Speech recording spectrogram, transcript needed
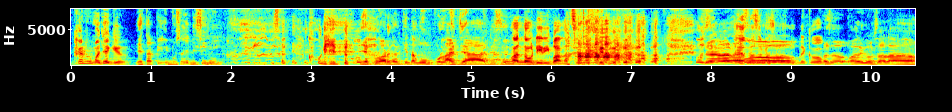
Kan rumah Jegel. Ya tapi ibu saya di sini. Kok gitu? Ya keluarga kita ngumpul aja di Aku sini. nggak tahu diri banget sih. Terus, Jangan eh, masuk. masuk, masuk. Assalamualaikum. Masuk. Waalaikumsalam.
